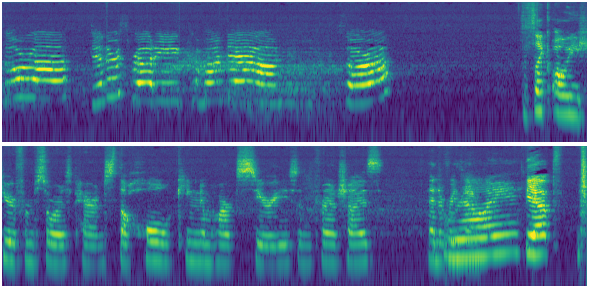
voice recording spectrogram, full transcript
Sora, dinner's ready. Come on down. Sora? That's like all you hear from Sora's parents, the whole Kingdom Hearts series and franchise and everything. Really? Yep. Wow.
